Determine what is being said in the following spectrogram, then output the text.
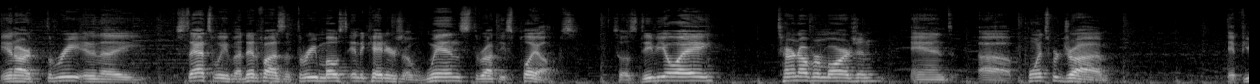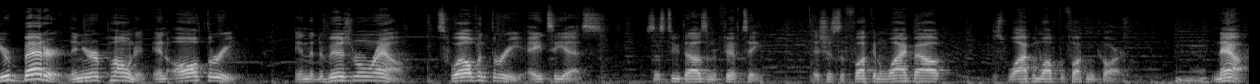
in our three, in the stats we've identified as the three most indicators of wins throughout these playoffs. So it's DVOA, turnover margin, and uh, points per drive. If you're better than your opponent in all three in the divisional round, 12 and 3 ATS since 2015. It's just a fucking wipeout. Just wipe them off the fucking card. Now,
